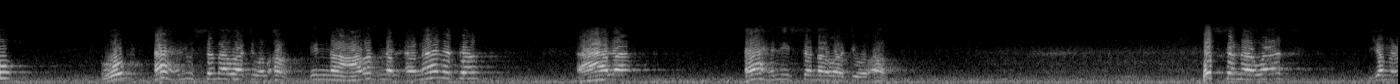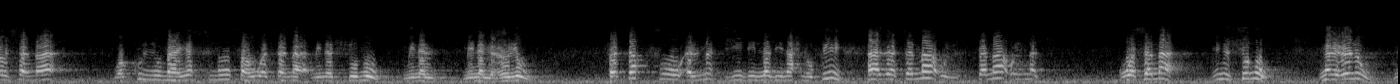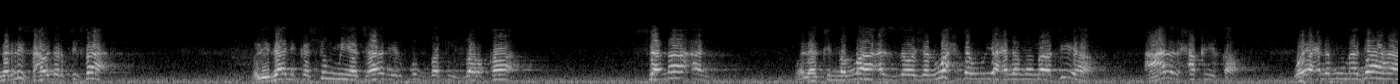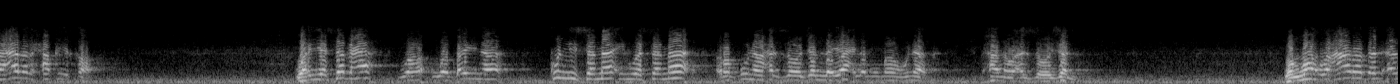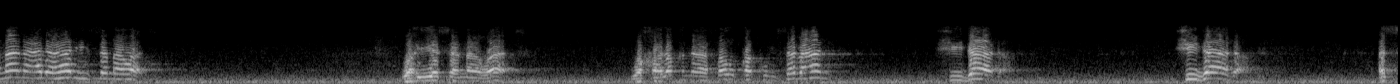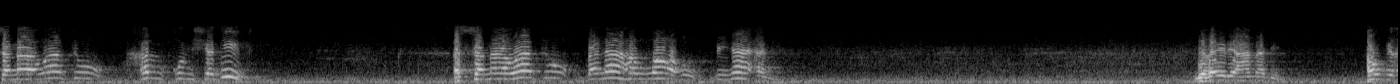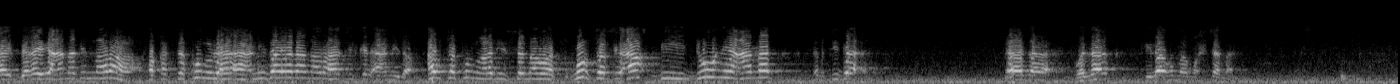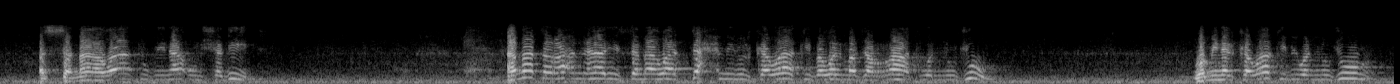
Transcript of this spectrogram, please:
هم أهل السماوات والأرض. إنا عرضنا الأمانة على أهل السماوات والأرض. والسماوات جمع سماء وكل ما يسمو فهو سماء من السمو من من العلو. فسقف المسجد الذي نحن فيه. هذا سماء سماء المسجد هو سماء من السمو من العلو من الرفعة والارتفاع. ولذلك سميت هذه القبة الزرقاء سماء ولكن الله عز وجل وحده يعلم ما فيها على الحقيقة ويعلم مداها على الحقيقة. وهي سبعة وبين كل سماء وسماء ربنا عز وجل يعلم ما هناك. سبحانه عز وجل. والله عارض الأمان على هذه السماوات. وهي سماوات. وخلقنا فوقكم سبعا شدادا. شدادا. السماوات خلق شديد. السماوات بناها الله بناء. بغير عمد أو بغير, بغير عمد نراها فقد تكون لها أعمدة ولا نراها تلك الأعمدة. أو تكون هذه السماوات مرتفعة بدون عمد ابتداء. هذا وذاك كلاهما محتمل. السماوات بناء شديد. أما ترى أن هذه السماوات تحمل الكواكب والمجرات والنجوم؟ ومن الكواكب والنجوم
